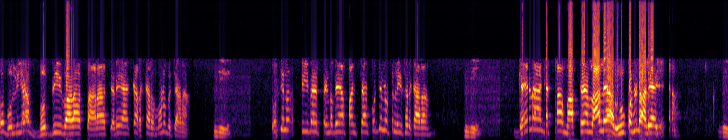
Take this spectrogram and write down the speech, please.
ਉਹ ਬੋਲੀ ਆ ਬੋਦੀ ਵਾਲਾ ਤਾਰਾ ਚੜਿਆ ਘਰ ਘਰ ਹੁਣ ਵਿਚਾਰਾ। ਜੀ। ਕੁਝ ਲੁੱਟੀ ਮੈਂ ਪਿੰਡ ਦਿਆਂ ਪੰਚਾਂ ਕੁਝ ਲੁੱਟ ਲਈ ਸਰਕਾਰਾਂ। ਜੀ। ਗਹਿਣਾ ਗੱਟਾ ਮਾਪਿਆਂ ਲਾ ਲਿਆ ਰੂਪ ਹੰਡਾ ਲਿਆ ਜੀ।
